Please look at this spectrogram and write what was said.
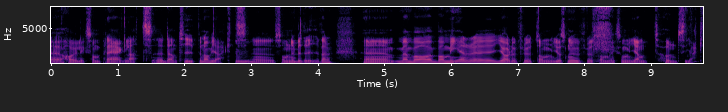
eh, har ju liksom präglat eh, den typen av jakt eh, som ni bedriver. Eh, men vad, vad mer eh, gör du förutom just nu, förutom liksom jämthundsjakt?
